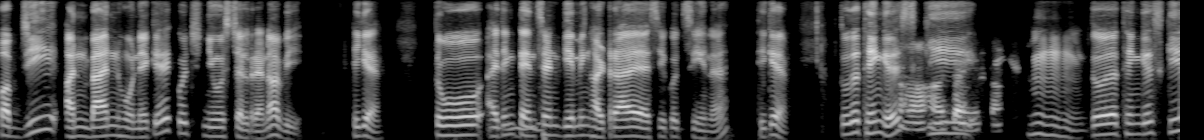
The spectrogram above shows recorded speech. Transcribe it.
पबजी अनबैन होने के कुछ न्यूज़ चल रहे हैं ना अभी ठीक है? तो आई थिंक टेंसेंट गेमिंग हट रहा है ऐसी कुछ सीन है ठीक है? तो द थिंग इज़ कि तो द थिंग इज़ कि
